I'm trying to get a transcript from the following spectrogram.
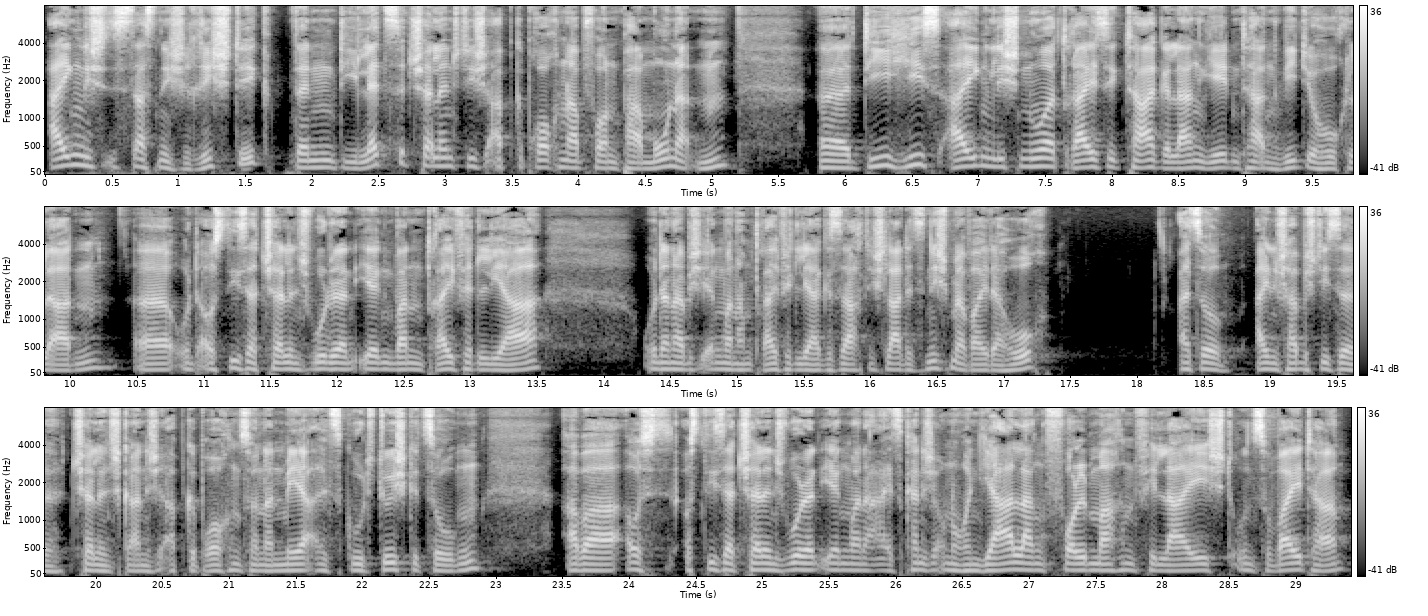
eigentlich ist das nicht richtig, denn die letzte Challenge, die ich abgebrochen habe vor ein paar Monaten, äh, die hieß eigentlich nur 30 Tage lang jeden Tag ein Video hochladen äh, und aus dieser Challenge wurde dann irgendwann ein Dreivierteljahr und dann habe ich irgendwann am Dreivierteljahr gesagt, ich lade jetzt nicht mehr weiter hoch. Also eigentlich habe ich diese Challenge gar nicht abgebrochen, sondern mehr als gut durchgezogen. Aber aus, aus dieser Challenge wurde dann irgendwann, ah, jetzt kann ich auch noch ein Jahr lang voll machen vielleicht und so weiter.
